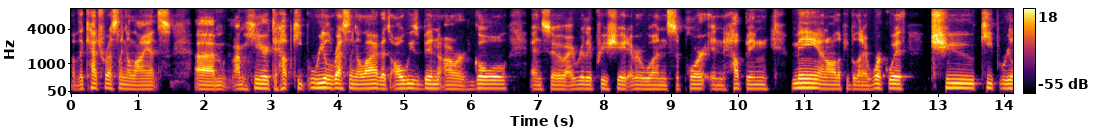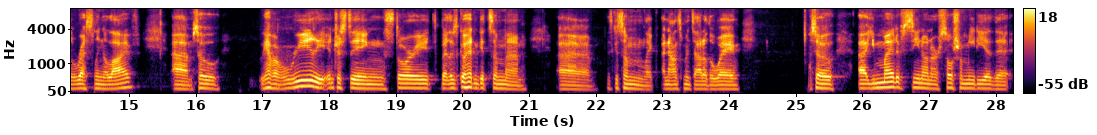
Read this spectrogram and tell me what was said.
of the Catch Wrestling Alliance. Um, I'm here to help keep real wrestling alive. That's always been our goal. And so I really appreciate everyone's support in helping me and all the people that I work with to keep real wrestling alive. Um, so we have a really interesting story, but let's go ahead and get some. Um, uh, let's get some like announcements out of the way. So uh, you might have seen on our social media that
